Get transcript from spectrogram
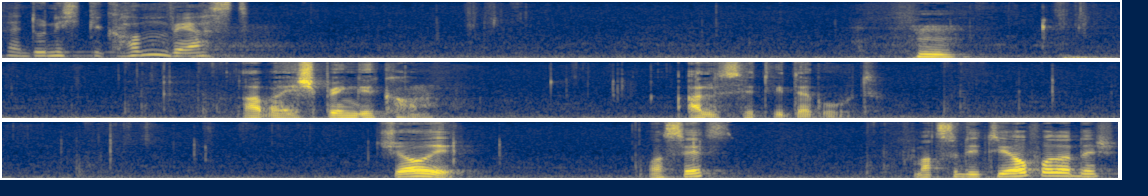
warte. Wenn du nicht gekommen wärst. Aber ich bin gekommen. Alles wird wieder gut. Joey, was jetzt? Machst du die Tür auf oder nicht?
